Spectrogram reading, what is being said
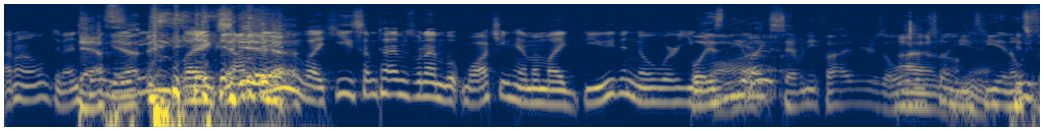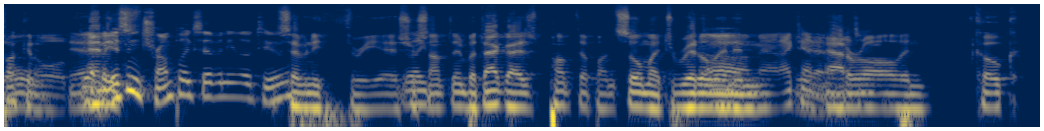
I don't know dementia, Death. maybe Yeah. like something. Yeah. Like he sometimes when I'm watching him, I'm like, do you even know where you well, isn't he are? like seventy-five years old I or don't something? know. He's, he, you know, He's he's, fucking old. old. Yeah, And but isn't Trump like seventy though too? 73 ish or something. But that guy's pumped up on so much Ritalin Oh and man, I can't yeah, imagine. Adderall and coke.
